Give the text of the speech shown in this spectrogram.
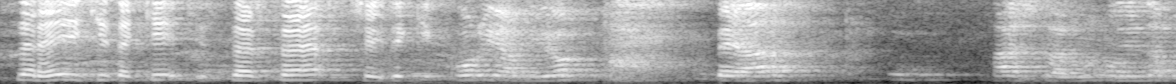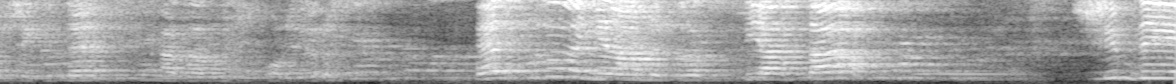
İster H2'deki isterse şeydeki koruyamıyor. Beyaz taşlarının oyunda bu şekilde kazanmış oluyoruz. Evet burada da yine hamle sırası siyahta. Şimdi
